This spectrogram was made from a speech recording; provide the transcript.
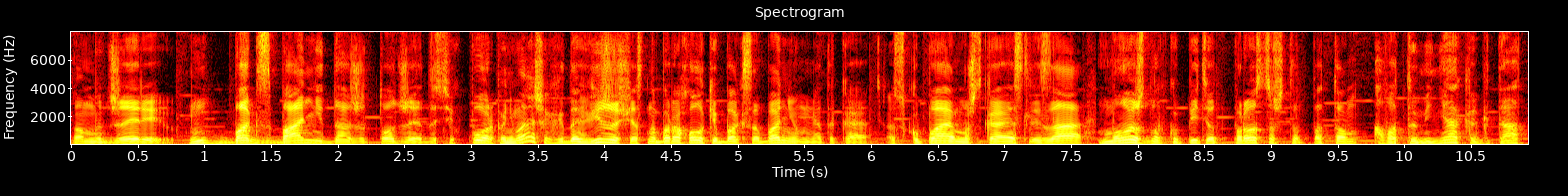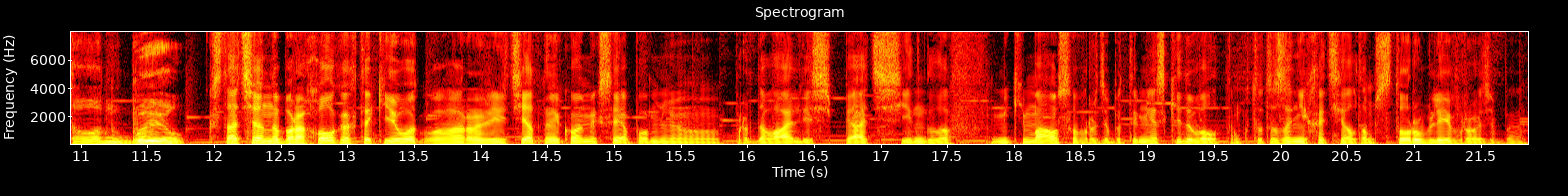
Том и Джерри, ну, Бакс Банни даже тот же, я до сих пор. Понимаешь, когда вижу сейчас на барахолке Бакса Банни, у меня такая скупая мужская слеза. Можно купить вот просто, чтобы потом, а вот у меня когда-то он был. Кстати, на барахолках такие вот э, раритетные комиксы, я помню, продавались 5 синглов Микки Мауса, вроде бы ты мне скидывал, там кто-то за них хотел, там 100 рублей вроде бы,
